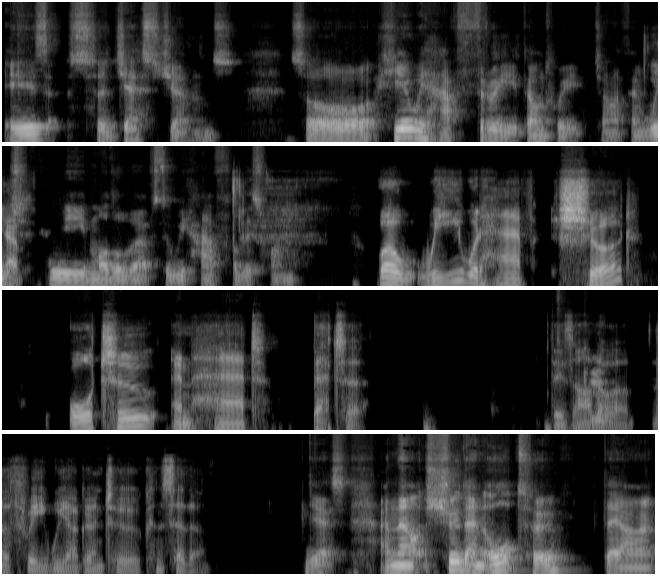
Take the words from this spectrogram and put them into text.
is suggestions. So here we have three, don't we, Jonathan? Which yep. three modal verbs do we have for this one? Well, we would have should, ought to, and had better. These are the, the three we are going to consider. Yes. And now, should and ought to, they are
